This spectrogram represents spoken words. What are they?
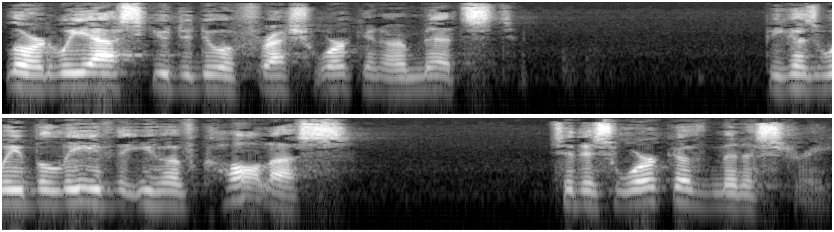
Lord, we ask you to do a fresh work in our midst because we believe that you have called us to this work of ministry.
